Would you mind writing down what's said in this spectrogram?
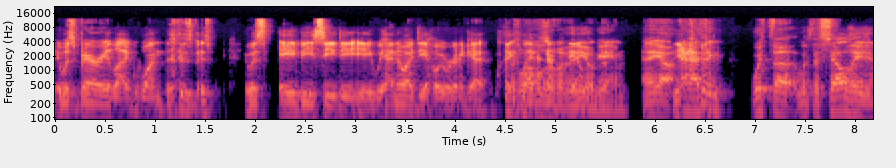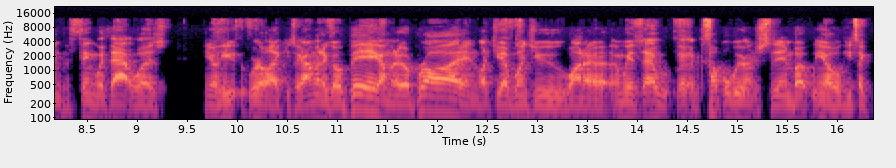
It was very like one. It was, it was A B C D E. We had no idea how we were going to get like levels of a video game. And yeah, and I think with the with the sales agent, the thing with that was, you know, he we're like, he's like, I'm gonna go big, I'm gonna go broad, and like you have ones you want to, and we had a couple we were interested in, but you know, he's like,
